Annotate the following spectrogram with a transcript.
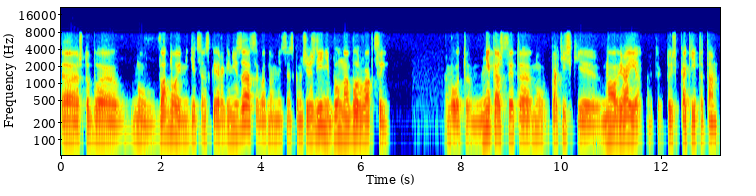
э, чтобы ну, в одной медицинской организации, в одном медицинском учреждении был набор вакцин. Вот. Мне кажется, это ну, практически маловероятно. Это, то есть какие-то там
